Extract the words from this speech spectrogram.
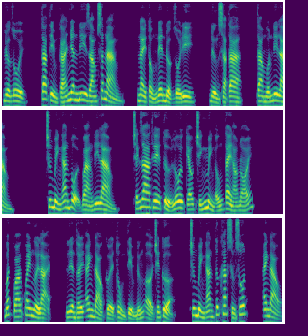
được rồi, ta tìm cá nhân đi giám sát nàng, này tổng nên được rồi đi, đừng xả ta, ta muốn đi làm. Trương Bình An vội vàng đi làm, tránh ra thê tử lôi kéo chính mình ống tay áo nói. Bất quá quay người lại, liền thấy anh Đào cười tủm tỉm đứng ở trên cửa, Trương Bình An tức khắc sửng sốt, anh Đào,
